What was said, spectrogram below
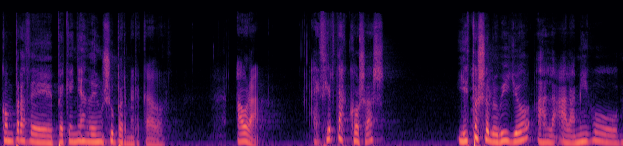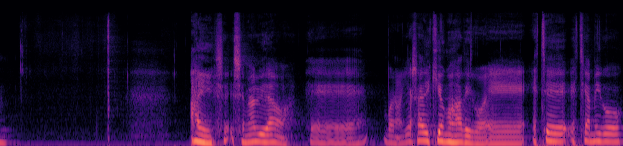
compras de pequeñas de un supermercado. Ahora, hay ciertas cosas, y esto se lo vi yo al, amigo... Ay, se, me ha olvidado. Eh, bueno, ya sabéis quién os digo. Eh, este, este amigo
